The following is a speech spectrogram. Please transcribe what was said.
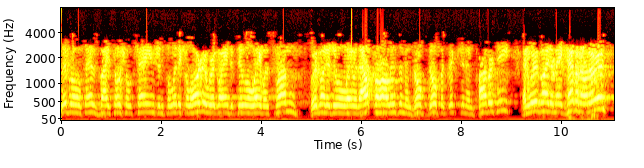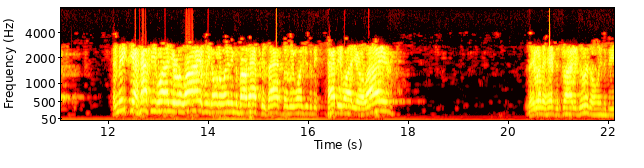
liberal says by social change and political order we're going to do away with slums, we're going to do away with alcoholism and dope, dope addiction and poverty, and we're going to make heaven on earth and make you happy while you're alive. We don't know anything about after that, but we want you to be happy while you're alive. They went ahead to try to do it only to be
